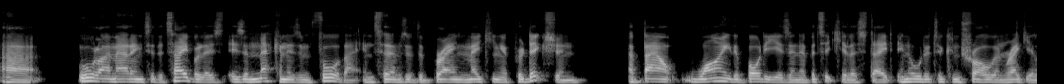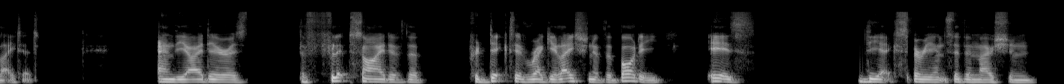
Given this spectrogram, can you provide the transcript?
Uh, all I'm adding to the table is, is a mechanism for that in terms of the brain making a prediction about why the body is in a particular state in order to control and regulate it. And the idea is the flip side of the predictive regulation of the body is the experience of emotion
